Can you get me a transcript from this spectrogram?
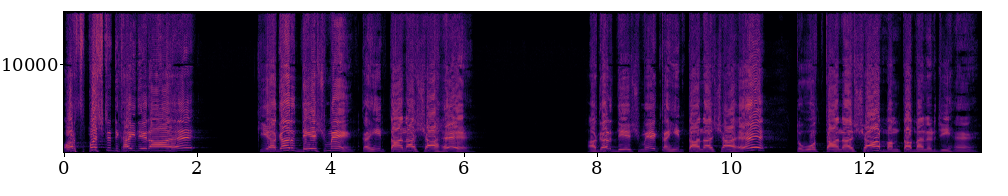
और स्पष्ट दिखाई दे रहा है कि अगर देश में कहीं तानाशाह है, अगर देश में कहीं तानाशाह है तो वो तानाशाह ममता बनर्जी हैं।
